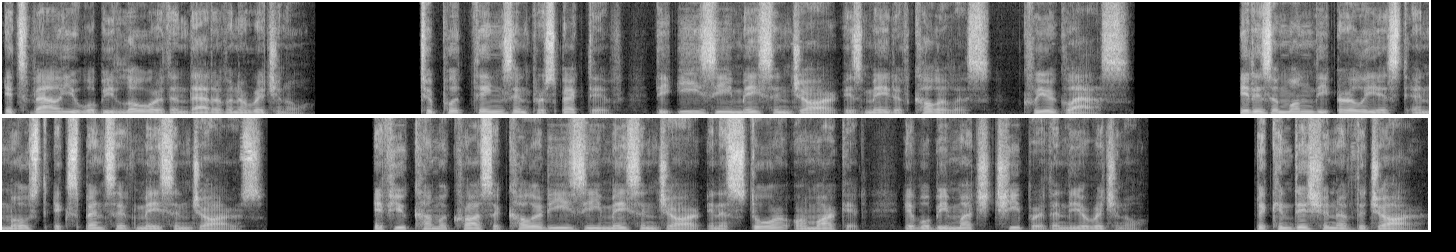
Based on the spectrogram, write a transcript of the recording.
its value will be lower than that of an original. To put things in perspective, the EZ Mason jar is made of colorless, clear glass. It is among the earliest and most expensive mason jars. If you come across a colored EZ Mason jar in a store or market, it will be much cheaper than the original. The condition of the jar.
